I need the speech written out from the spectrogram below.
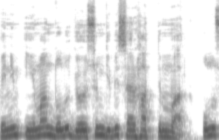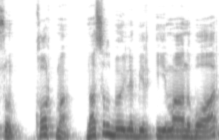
benim iman dolu göğsüm gibi serhattim var. Ulusun korkma nasıl böyle bir imanı boğar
